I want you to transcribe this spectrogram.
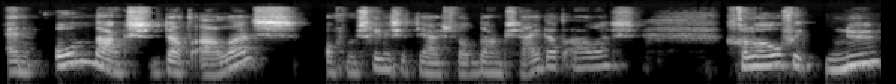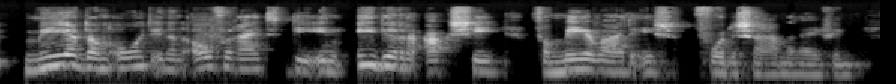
En ondanks dat alles, of misschien is het juist wel dankzij dat alles, geloof ik nu meer dan ooit in een overheid die in iedere actie van meerwaarde is voor de samenleving.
